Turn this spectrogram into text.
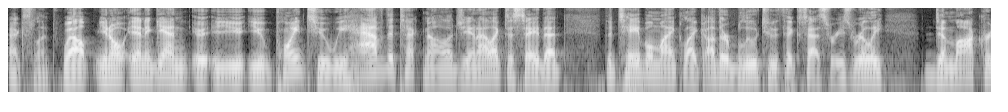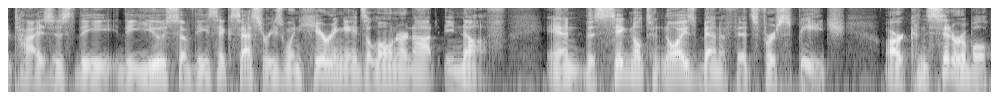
Excellent. Well, you know, and again, you you point to we have the technology, and I like to say that the table mic, like other Bluetooth accessories, really democratizes the the use of these accessories when hearing aids alone are not enough. And the signal to noise benefits for speech are considerable,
